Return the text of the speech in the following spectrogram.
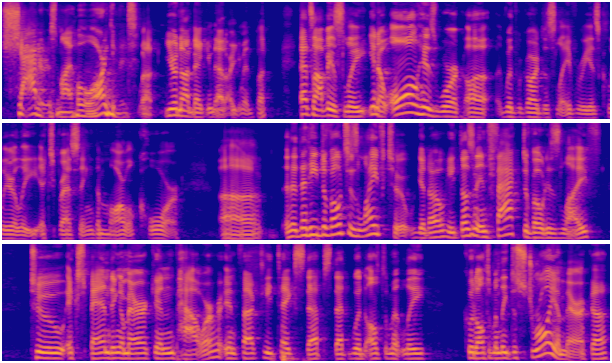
shatters my whole argument. Well, you're not making that argument, but that's obviously, you know, all his work uh, with regard to slavery is clearly expressing the moral core uh, that he devotes his life to. You know, he doesn't, in fact, devote his life to expanding American power. In fact, he takes steps that would ultimately, could ultimately destroy America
